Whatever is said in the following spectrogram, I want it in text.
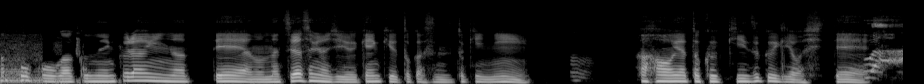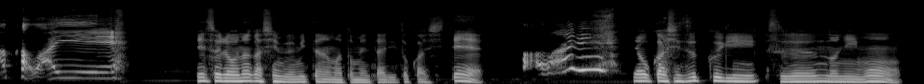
高校高学年くらいになって、あの、夏休みの自由研究とかするときに、うん。母親とクッキー作りをしてうわ、かわいい。で、それをなんか新聞みたいなのまとめたりとかして、で、お菓子作りするのにも、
